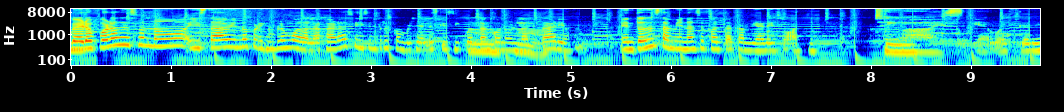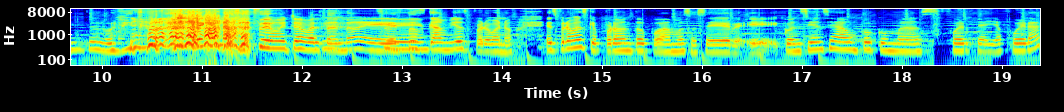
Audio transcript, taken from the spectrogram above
pero fuera de eso no, y estaba viendo por ejemplo en Guadalajara sí hay centros comerciales que sí cuentan con un lactario, entonces también hace falta cambiar eso aquí. Sí. Ay, sí, Aguascalientes bonito. Creo que nos hace mucha falta, ¿no? Eh, estos cambios, pero bueno, esperemos que pronto podamos hacer eh, conciencia un poco más fuerte allá afuera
